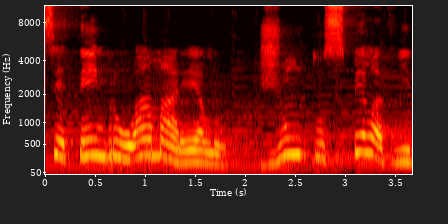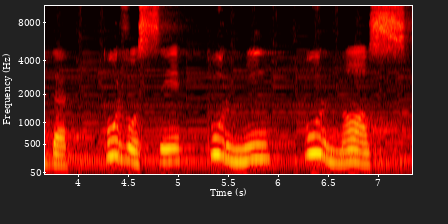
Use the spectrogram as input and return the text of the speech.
Setembro Amarelo, juntos pela vida, por você, por mim, por nós.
